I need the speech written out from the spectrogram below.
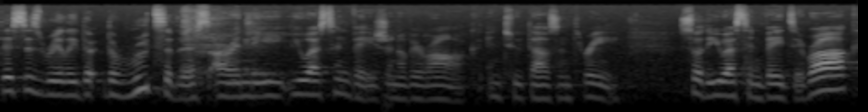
this is really, the, the roots of this are in the US invasion of Iraq in 2003. So the US invades Iraq,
